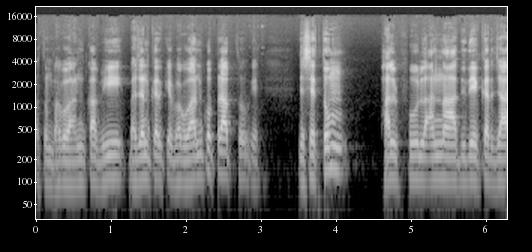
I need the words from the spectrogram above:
और तुम भगवान का भी भजन करके भगवान को प्राप्त होगे। जैसे तुम फल, फूल, अन्न आदि देकर जा,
